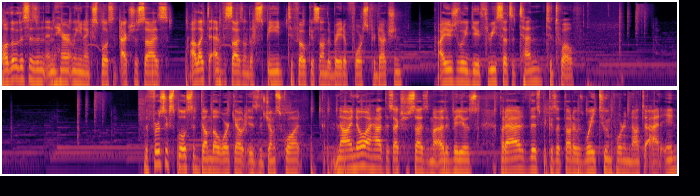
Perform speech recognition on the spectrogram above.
Although this isn't inherently an explosive exercise, I like to emphasize on the speed to focus on the rate of force production. I usually do 3 sets of 10 to 12. The first explosive dumbbell workout is the jump squat. Now I know I had this exercise in my other videos, but I added this because I thought it was way too important not to add in.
